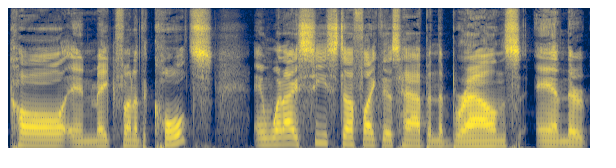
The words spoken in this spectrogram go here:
call and make fun of the Colts. And when I see stuff like this happen, the Browns and their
